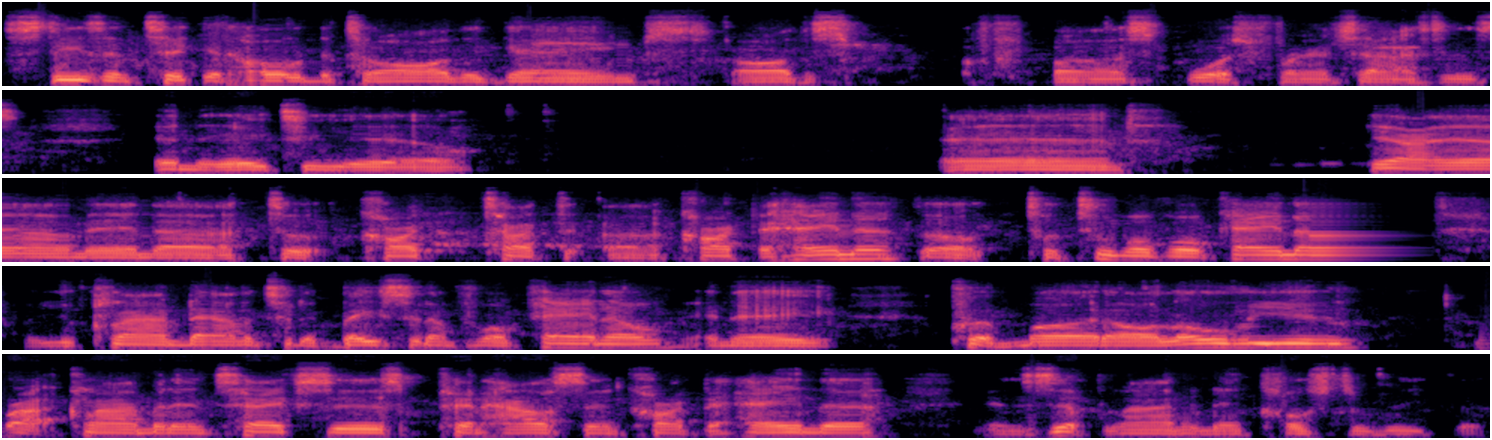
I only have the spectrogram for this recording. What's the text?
season ticket holder to all the games, all the uh, sports franchises in the ATL. And here I am in uh, to uh, Cartagena, the Totumo volcano you climb down into the base of the volcano and they put mud all over you. Rock climbing in Texas, penthouse in Cartagena, and zip lining in Costa Rica.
